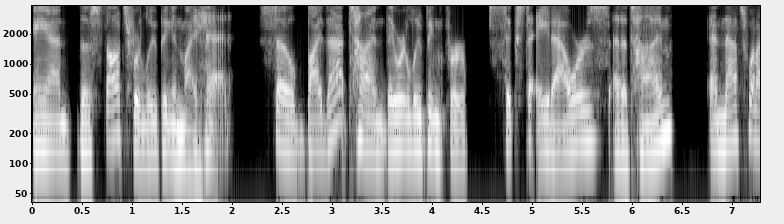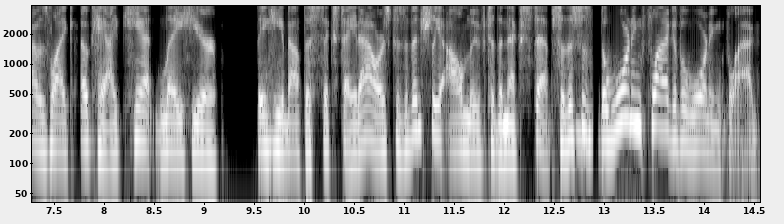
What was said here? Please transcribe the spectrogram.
And those thoughts were looping in my head. So by that time, they were looping for six to eight hours at a time. And that's when I was like, okay, I can't lay here thinking about the six to eight hours because eventually I'll move to the next step. So this was the warning flag of a warning flag.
